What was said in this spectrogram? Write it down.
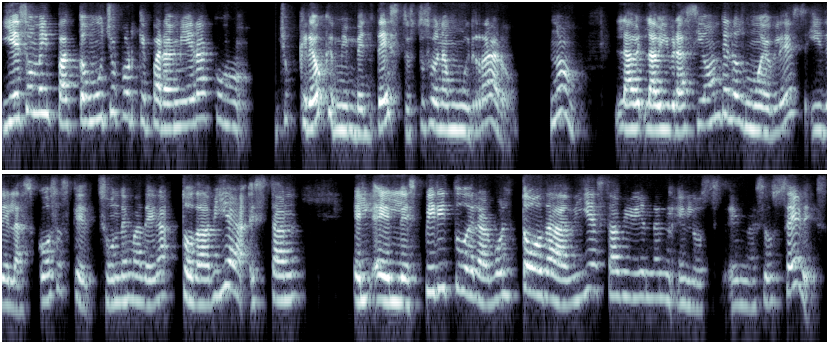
Y eso me impactó mucho porque para mí era como, yo creo que me inventé esto, esto suena muy raro. No, la, vibración de los muebles y de las cosas que son de madera todavía están, el, espíritu del árbol todavía está viviendo en, los, en esos seres,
